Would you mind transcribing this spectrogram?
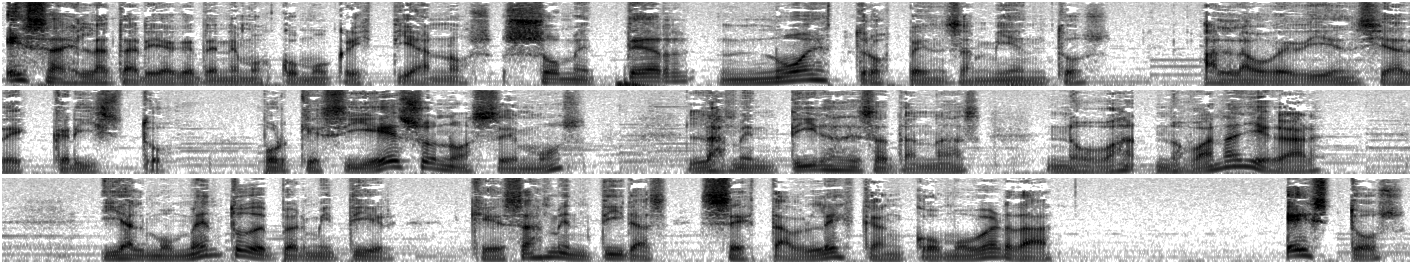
Esa es la tarea que tenemos como cristianos, someter nuestros pensamientos a la obediencia de Cristo. Porque si eso no hacemos, las mentiras de Satanás nos van a llegar y al momento de permitir que esas mentiras se establezcan como verdad, estos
